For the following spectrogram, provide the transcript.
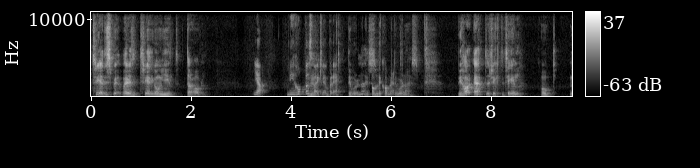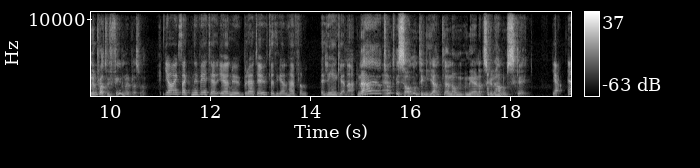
tredje, spel, vad är det? tredje gången gilt, där har vi den. Ja, vi hoppas Mm. verkligen på det. Det vore nice. Om det kommer. Det vore nice. Vi har ett riktigt till. Och nu Mm. pratar vi film helt plötsligt? Ja, exakt. Nu vet jag, jag, nu bröt jag ut lite grann här från reglerna. Nej, jag tror Eh. inte vi sa någonting egentligen om mer än att det skulle handla om skräck. Ja, eh,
